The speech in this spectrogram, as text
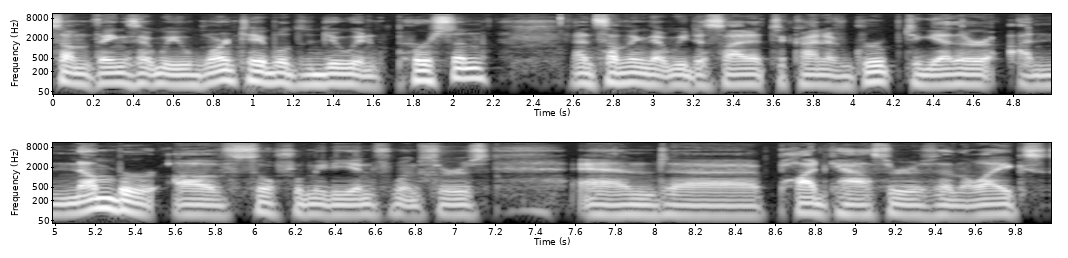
some things that we weren't able to do in person, and something that we decided to kind of group together a number of social media influencers and uh, podcasters and the likes.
